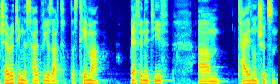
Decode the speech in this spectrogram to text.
Sharating ist halt, wie gesagt, das Thema definitiv ähm, teilen und schützen.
